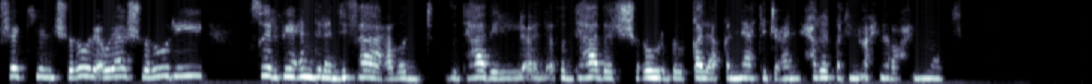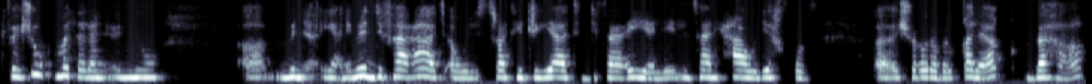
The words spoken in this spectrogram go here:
بشكل شعوري أو لا شعوري يصير في عندنا دفاع ضد ضد هذه ضد هذا الشعور بالقلق الناتج عن حقيقة إنه إحنا راح نموت. فيشوف مثلا إنه من يعني من الدفاعات أو الاستراتيجيات الدفاعية اللي الإنسان يحاول يخفض شعوره بالقلق بها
